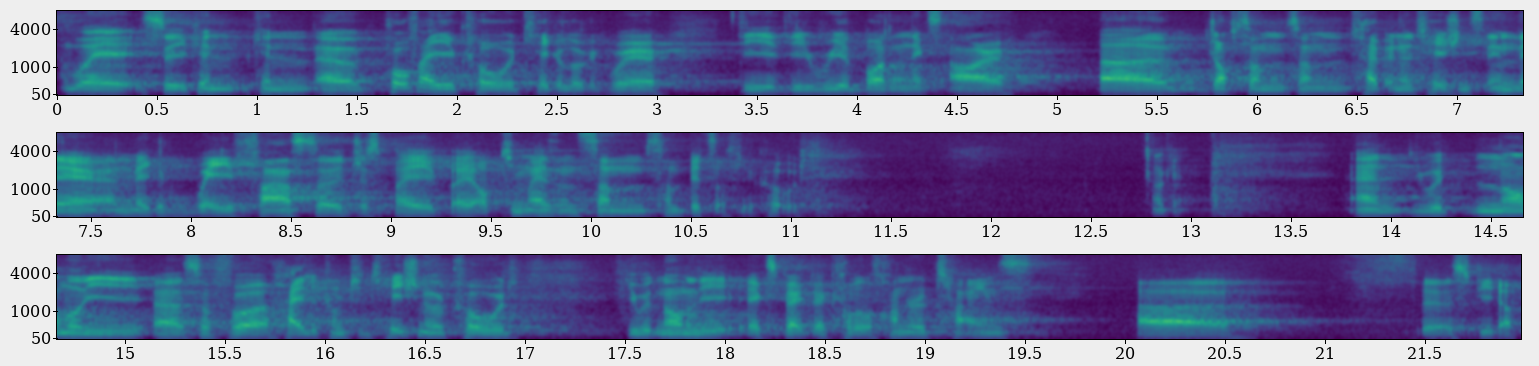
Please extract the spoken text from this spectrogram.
where, so you can, can uh, profile your code, take a look at where the, the real bottlenecks are, uh, drop some, some type annotations in there, and make it way faster just by, by optimizing some, some bits of your code. Okay. And you would normally, uh, so for highly computational code, you would normally expect a couple of hundred times uh, speed up.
